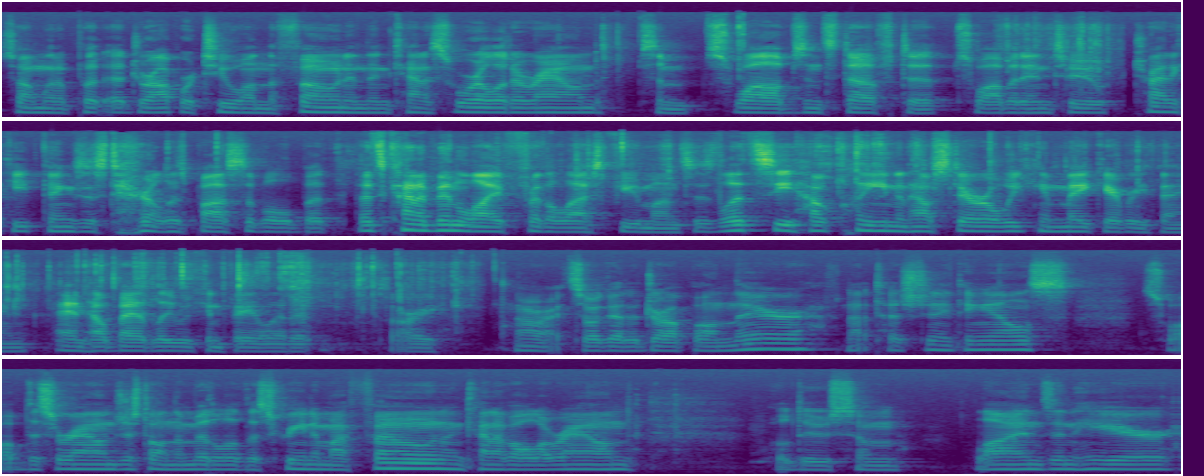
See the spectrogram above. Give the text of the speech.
So I'm going to put a drop or two on the phone and then kind of swirl it around. Some swabs and stuff to swab it into. Try to keep things as sterile as possible, but that's kind of been life for the last few months is let's see how clean and how sterile we can make everything and how badly we can fail at it. Sorry. All right, so I got a drop on there. I've not touched anything else. Swab this around just on the middle of the screen of my phone and kind of all around. We'll do some lines in here.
